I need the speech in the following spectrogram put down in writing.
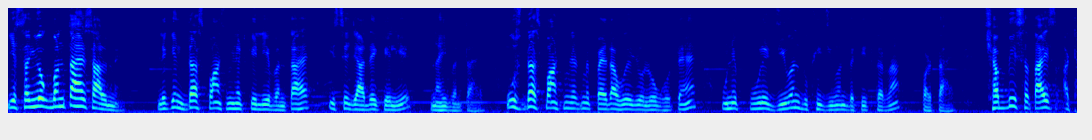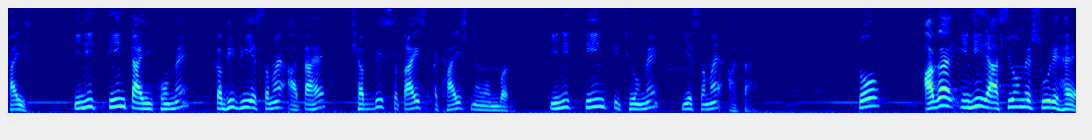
ये संयोग बनता है साल में, लेकिन 10-5 मिनट के लिए बनता है इससे ज़्यादा के लिए नहीं बनता है। उस 10-5 मिनट में पैदा हुए जो लोग होते हैं उन्हें पूरे जीवन दुखी जीवन व्यतीत करना पड़ता है। 26, 27, 28 इन्हीं तीन तारीखों में कभी भी ये समय आता है 26, 27, 28 नवंबर इन्हीं तीन तिथियों में ये समय आता है। तो अगर इन्हीं राशियों में सूर्य है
